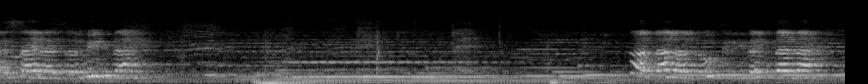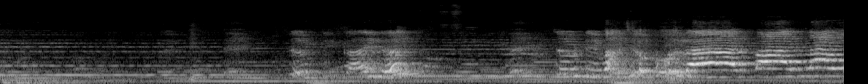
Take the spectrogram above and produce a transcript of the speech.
कसायला जमीन नाही. हाताला नोकरी धंदा नाही शेवटी काय शेवटी माझ्या पोरात पाय लावून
